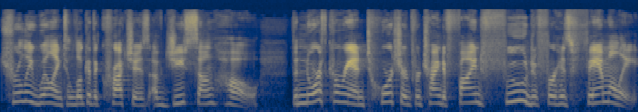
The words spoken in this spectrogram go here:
truly willing to look at the crutches of Ji Sung Ho, the North Korean tortured for trying to find food for his family,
